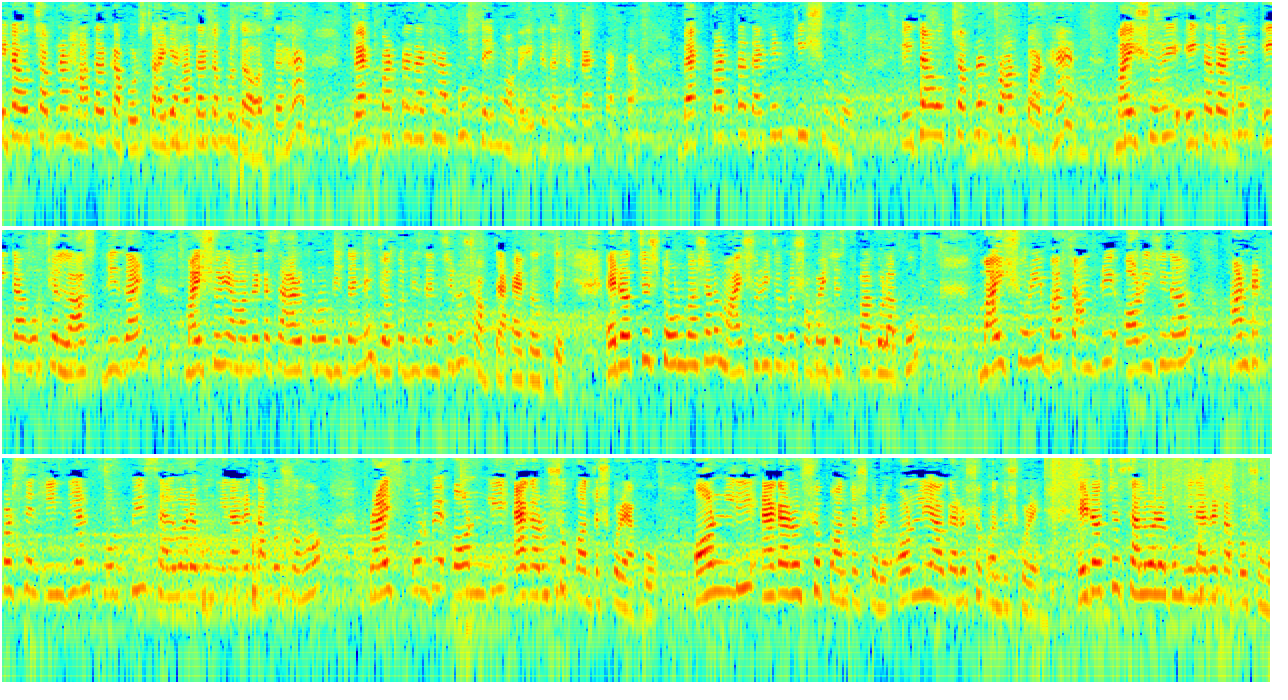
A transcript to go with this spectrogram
এটা হচ্ছে আপনার হাতার কাপড় সাইডে হাতার কাপড় দেওয়া আছে হ্যাঁ? ব্যাক পার্টটা দেখেন আপু সেম হবে এটা দেখেন ব্যাক পার্টটা ব্যাক পার্টটা দেখেন কি সুন্দর। এটা হচ্ছে আপনার ফ্রন্ট পার্ট হ্যাঁ? মাইসুরি এইটা দেখেন, এইটা হচ্ছে লাস্ট ডিজাইন মাইসুরি আমাদের কাছে আর কোনো ডিজাইন নেই, যত ডিজাইন ছিল সব দেখাই ফেলছে এটা হচ্ছে স্টোন বসানো মাইসুরির জন্য সবাই জাস্ট পাগল আপু। মাইশোরি বা Chanderi original hundred percent Indian four piece salwar এবং ইনারের কাপড় সহ। প্রাইস পড়বে অনলি এগারোশো পঞ্চাশ করে আপু। অনলি এগারোশো পঞ্চাশ করে অনলি এগারোশো পঞ্চাশ করে। এটা হচ্ছে সালোয়ার এবং ইনারের কাপড় সহ।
